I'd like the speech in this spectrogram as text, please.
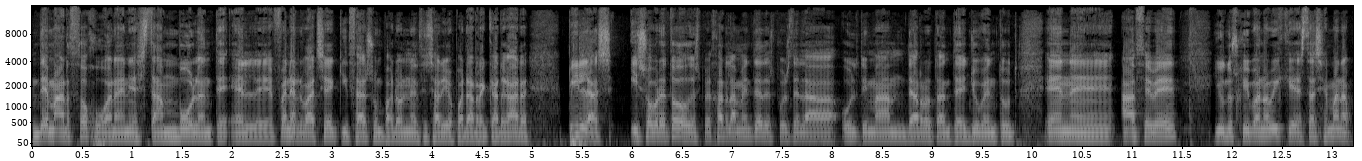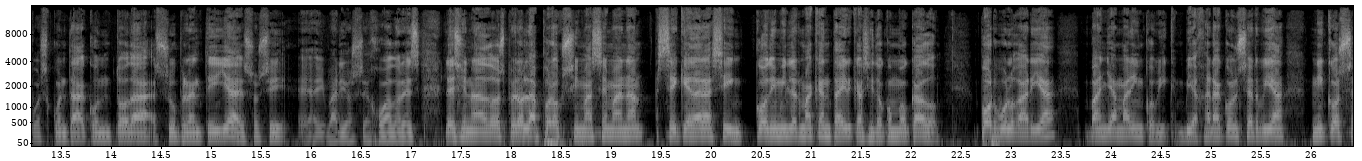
de marzo. Jugará en Estambul ante el eh, Fenerbahce, quizás un parón necesario para recargar pilas y sobre todo despejar la mente después de la última derrota ante Juventud en eh, ACB y un Dusko Ivanovic que esta semana pues cuenta con toda su plantilla, eso sí, eh, hay varios eh, jugadores lesionados, pero la próxima semana se quedará sin Cody Miller McIntyre que ha sido convocado por Bulgaria, Banja Marinkovic. Viajará con Serbia, Nikos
